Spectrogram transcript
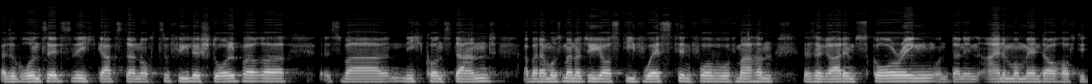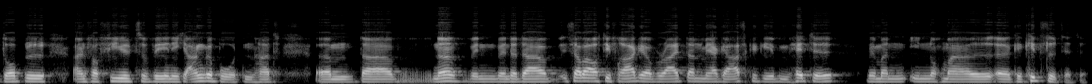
Also grundsätzlich gab es da noch zu viele Stolperer. Es war nicht konstant, aber da muss man natürlich auch Steve West den Vorwurf machen, dass er gerade im Scoring und dann in einem Moment auch auf die Doppel einfach viel zu wenig angeboten hat. Ähm, da, ne, wenn, wenn er da, ist aber auch die Frage, ob Wright dann mehr Gas gegeben hätte, wenn man ihn nochmal äh, gekitzelt hätte.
